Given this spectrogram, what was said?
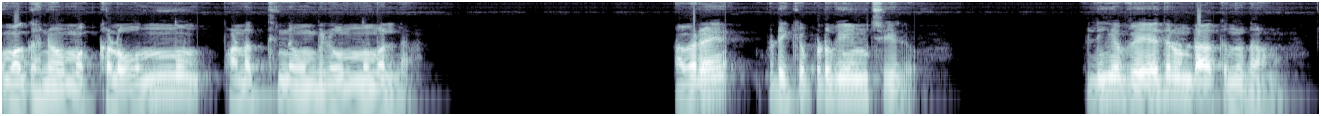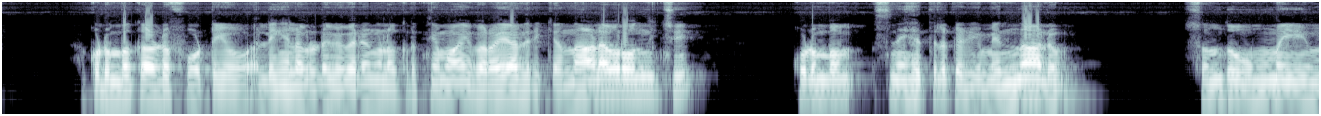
മകനോ മക്കളോ ഒന്നും പണത്തിന്റെ മുമ്പിൽ ഒന്നുമല്ല. അവരെ പിടിക്കപ്പെടുകയും ചെയ്തു. വലിയ വേദന ഉണ്ടാക്കുന്നതാണ്. കുടുംബക്കാരുടെ ഫോട്ടോയോ അല്ലെങ്കിൽ അവരുടെ വിവരങ്ങളോ കൃത്യമായി പറയാതിരിക്കുക നാളെ അവർ ഒന്നിച്ച് കുടുംബം സ്നേഹത്തിൽ കഴിയും. എന്നാലും സ്വന്തം ഉമ്മയും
